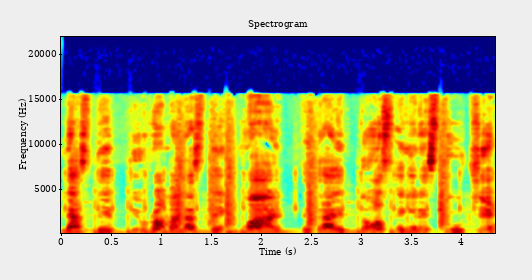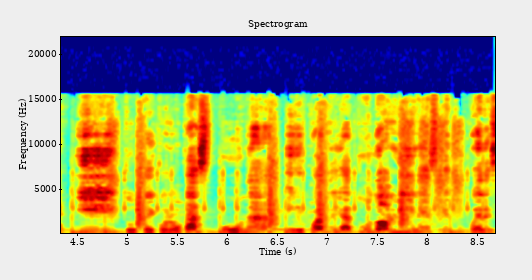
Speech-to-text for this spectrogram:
Las de Pure Roman, las Benoit, te trae dos en el estuche y tú te colocas una y cuando ya tú domines que tú puedes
